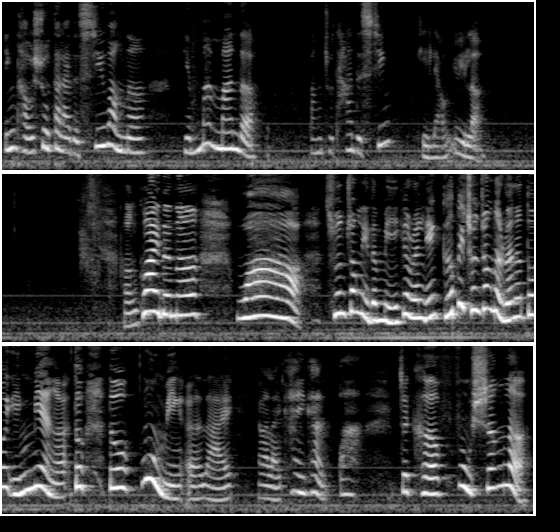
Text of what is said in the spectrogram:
樱桃树带来的希望呢，也慢慢的帮助她的心给疗愈了。很快的呢，哇！村庄里的每一个人，连隔壁村庄的人呢，都迎面而都都慕名而来，要来看一看哇，这棵复生了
